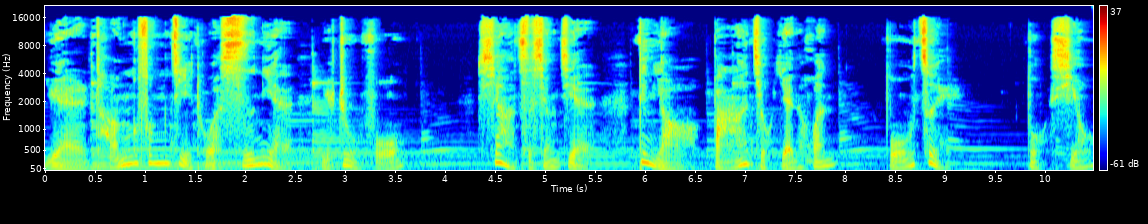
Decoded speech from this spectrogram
愿乘风寄托思念与祝福，下次相见，定要。把酒言欢，不醉不休。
